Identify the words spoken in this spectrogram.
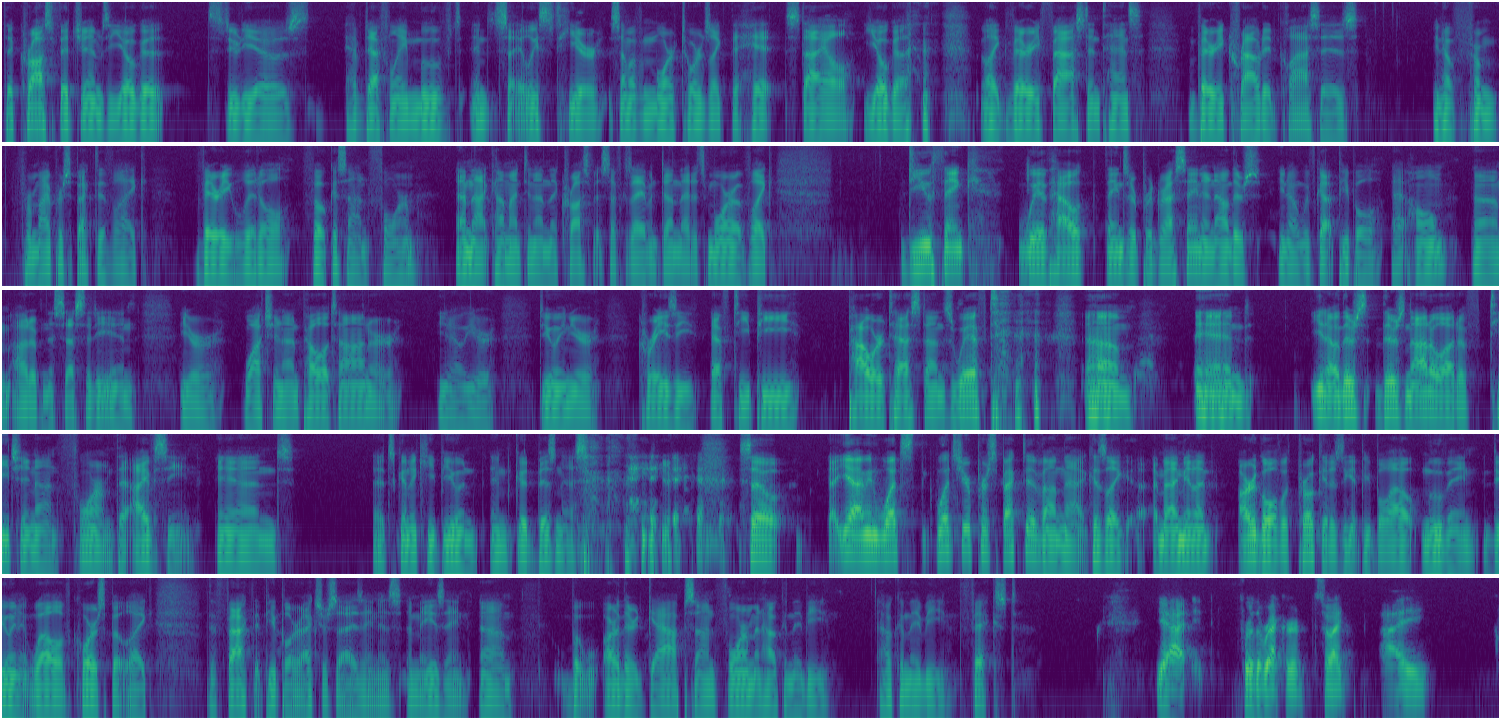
the CrossFit gyms, the yoga studios have definitely moved, and at least here, some of them more towards like the HIIT style yoga, like very fast, intense. very crowded classes, you know, from from my perspective, like very little focus on form. I'm not commenting on the CrossFit stuff because I haven't done that. It's more of like, do you think with how things are progressing and now there's, you know, we've got people at home um, out of necessity and you're watching on Peloton or, you know, you're doing your crazy FTP power test on Zwift. um, and you know, there's there's not a lot of teaching on form that I've seen. And it's going to keep you in, in good business. so, yeah, I mean, what's what's your perspective on that? Because, like, I mean, I mean, our goal with ProKit is to get people out moving, doing it well, of course, but like the fact that people are exercising is amazing. Um, but are there gaps on form, and how can they be how can they be fixed? Yeah, for the record, so I I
